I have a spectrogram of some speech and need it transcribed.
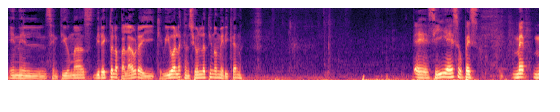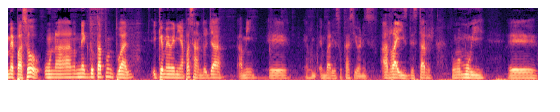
en el sentido más directo de la palabra y que viva la canción latinoamericana. Eh, sí, eso, pues me, me pasó una anécdota puntual y que me venía pasando ya a mí eh, en, varias ocasiones a raíz de estar como muy eh,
